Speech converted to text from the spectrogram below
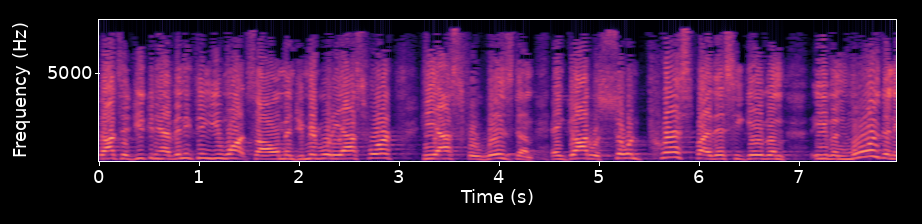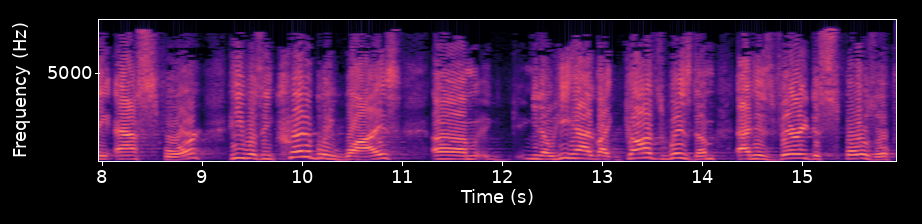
God said, you can have anything you want, Solomon. Do you remember what he asked for? He asked for wisdom. And God was so impressed by this, he gave him even more than he asked for. He was incredibly wise um, you know, he had like God's wisdom at his very disposal,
